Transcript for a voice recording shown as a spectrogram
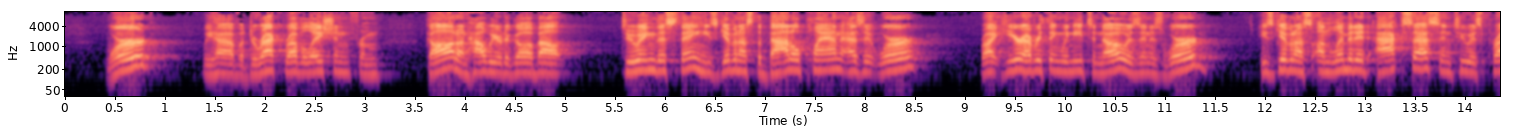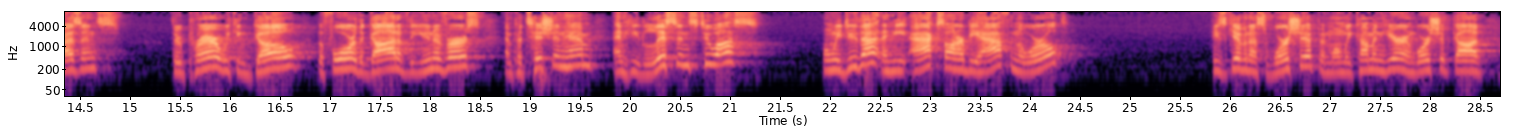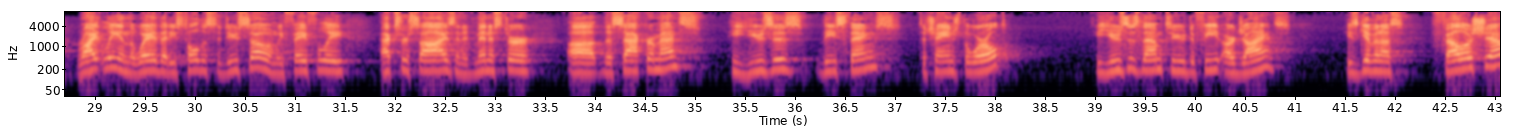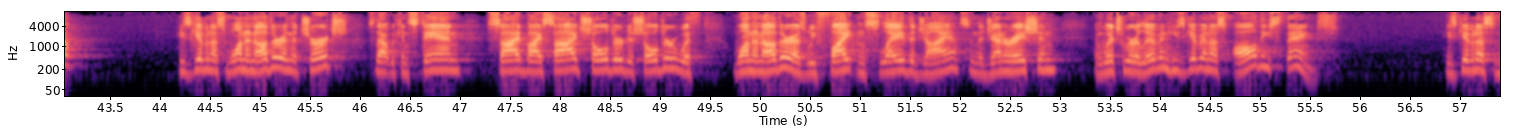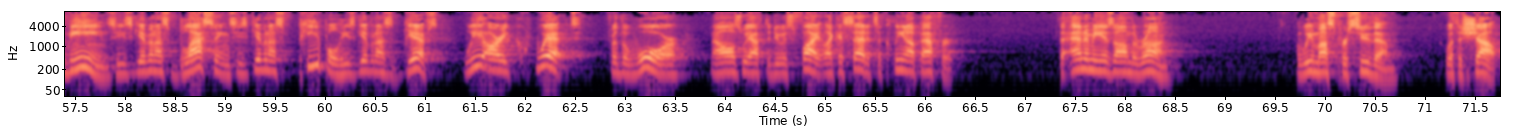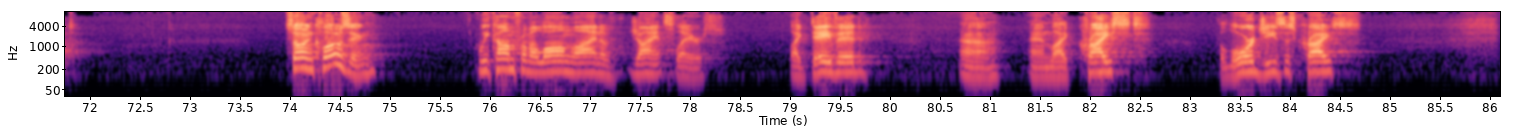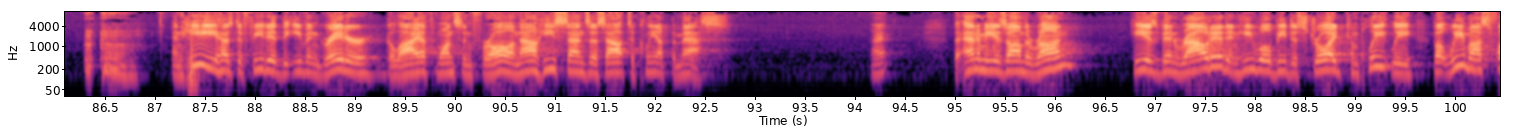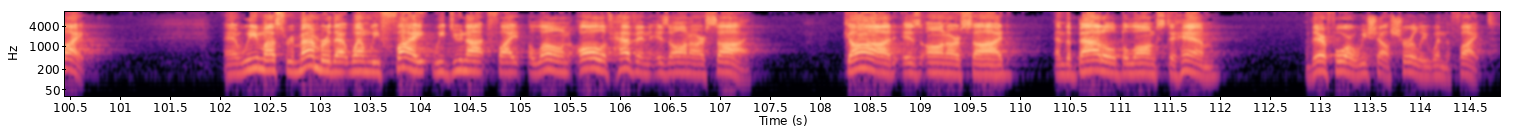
Word. We have a direct revelation from God on how we are to go about doing this thing. He's given us the battle plan, as it were. Right here, everything we need to know is in His Word. He's given us unlimited access into His presence. Through prayer, we can go before the God of the universe and petition Him, and He listens to us when we do that, and He acts on our behalf in the world. He's given us worship, and when we come in here and worship God rightly in the way that He's told us to do so, and we faithfully exercise and administer uh, the sacraments, He uses these things to change the world. He uses them to defeat our giants. He's given us fellowship. He's given us one another in the church so that we can stand side by side, shoulder to shoulder with one another as we fight and slay the giants in the generation in which we are living. He's given us all these things. He's given us means. He's given us blessings. He's given us people. He's given us gifts. We are equipped for the war. Now all we have to do is fight. Like I said, it's a cleanup effort. The enemy is on the run. And we must pursue them with a shout. So, in closing, we come from a long line of giant slayers, like David uh, and like Christ the Lord Jesus Christ. and he has defeated the even greater Goliath once and for all, and now he sends us out to clean up the mess. Right? The enemy is on the run. He has been routed and he will be destroyed completely, but we must fight. And we must remember that when we fight, we do not fight alone. All of heaven is on our side. God is on our side, and the battle belongs to him. Therefore, we shall surely win the fight.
